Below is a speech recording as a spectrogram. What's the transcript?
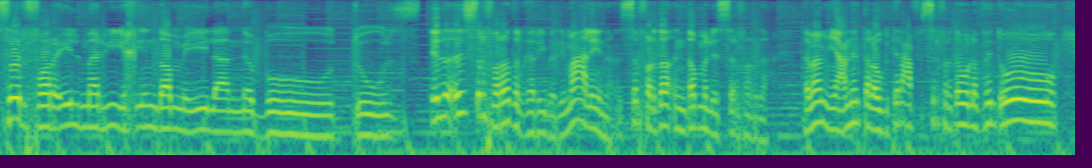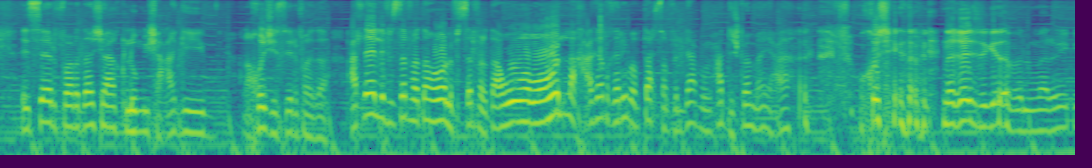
server المريخ انضم إلى نبوتوز إيه ال- إيه السيرفرات الغريبة دي ما علينا. ال server ده انضم لل server ده. تمام؟ يعني انت لو بتلعب في ال server ده ولا فهمت أوه ال server ده شكله مش عجيب. أنا أخش ال server ده. هتلاقي اللي في ال server ده هو اللي في ال server ده. هو بقول لك حاجات غريبة بتحصل في اللعبة محدش فاهم أي حاجة. وخش كده نخش كده في المريخ.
